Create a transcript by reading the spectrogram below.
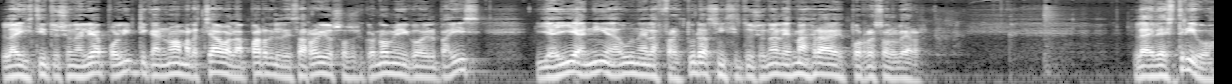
La institucionalidad política no ha marchado a la par del desarrollo socioeconómico del país y allí anida una de las fracturas institucionales más graves por resolver. La del estribo.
